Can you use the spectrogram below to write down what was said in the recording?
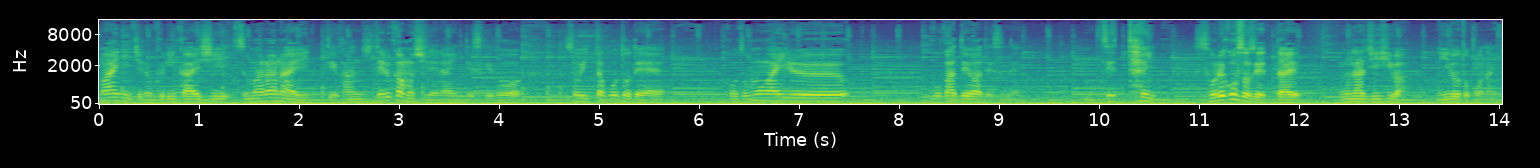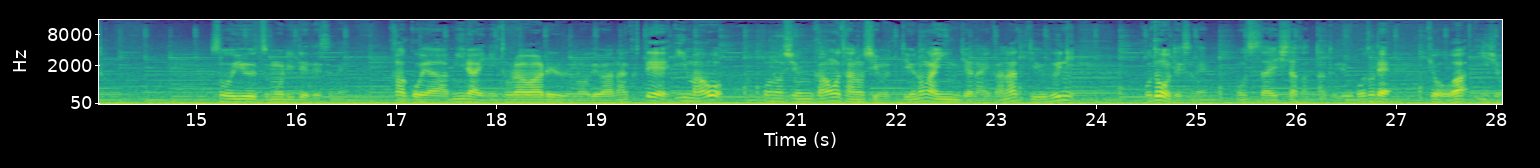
毎日の繰り返しつまらないって感じてるかもしれないんですけどそういったことで子供がいるご家庭はですね絶対それこそ絶対同じ日は二度と来ないと。そういうつもりでですね過去や未来にとらわれるのではなくて今をこの瞬間を楽しむっていうのがいいんじゃないかなっていうふうにことをですねお伝えしたかったということで今日は以上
